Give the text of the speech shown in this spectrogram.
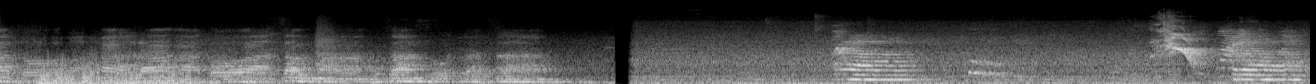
ะโตอะระหะโตสัมมาสัมพุทธัสสะ รารา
